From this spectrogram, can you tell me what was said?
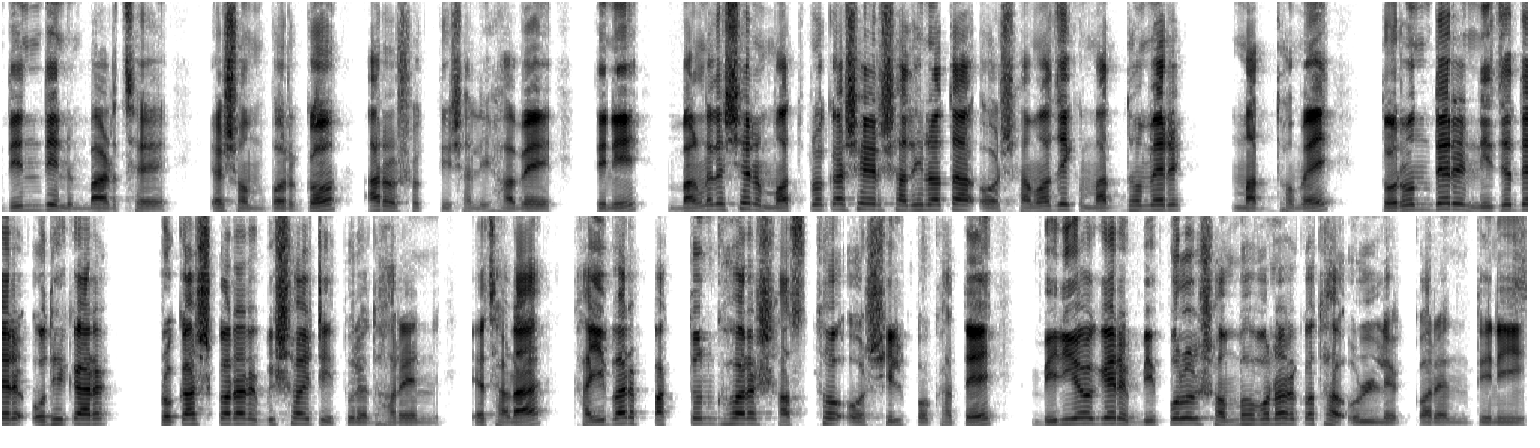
দিন দিন বাড়ছে। এ সম্পর্ক আরও শক্তিশালী হবে। তিনি, বাংলাদেশের মত প্রকাশের স্বাধীনতা ও সামাজিক মাধ্যমের মাধ্যমে তরুণদের নিজেদের অধিকার প্রকাশ করার বিষয়টি তুলে ধরেন। এছাড়া, খাইবার পাখতুনখোয়ার স্বাস্থ্য ও শিল্প খাতে বিনিয়োগের বিপুল সম্ভাবনার কথা উল্লেখ করেন তিনি।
